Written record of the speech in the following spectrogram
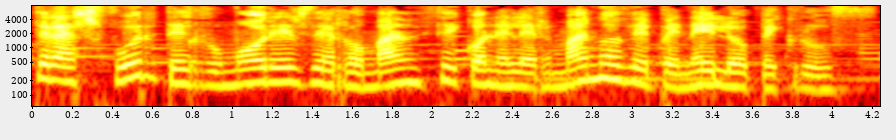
Tras fuertes rumores de romance con el hermano de Penélope Cruz,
